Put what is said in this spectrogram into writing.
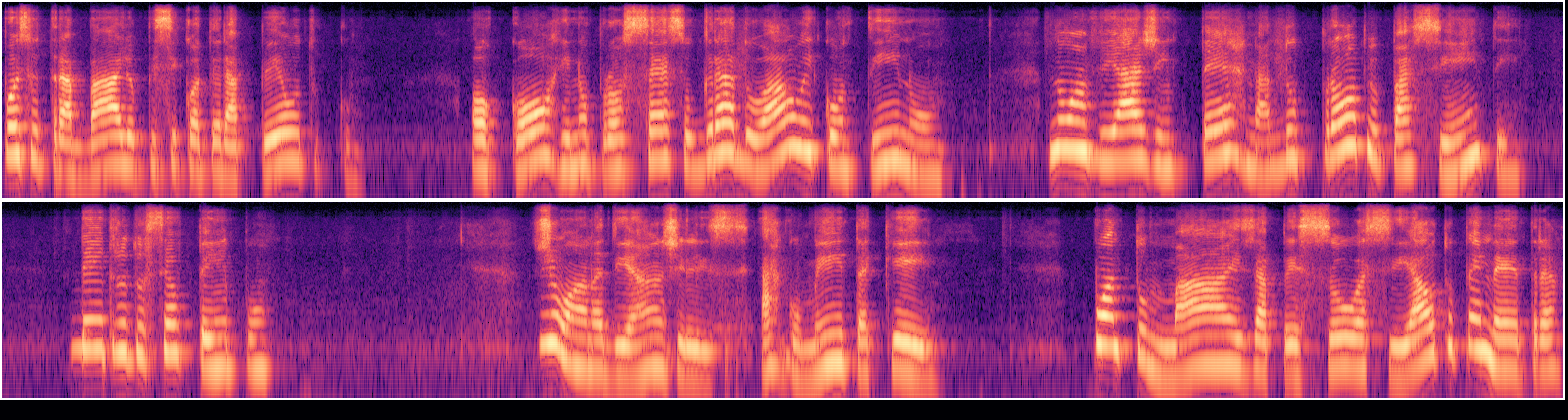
pois o trabalho psicoterapêutico ocorre no processo gradual e contínuo numa viagem interna do próprio paciente dentro do seu tempo. Joana de Ângeles argumenta que quanto mais a pessoa se autopenetra,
